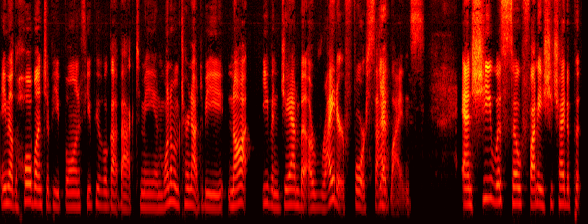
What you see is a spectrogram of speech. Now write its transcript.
I emailed a whole bunch of people, and a few people got back to me, and one of them turned out to be not even Jan, but a writer for Sidelines. And she was so funny. She tried to put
